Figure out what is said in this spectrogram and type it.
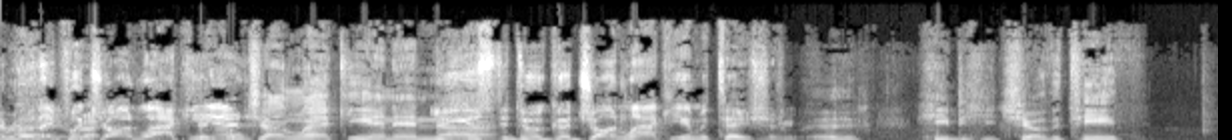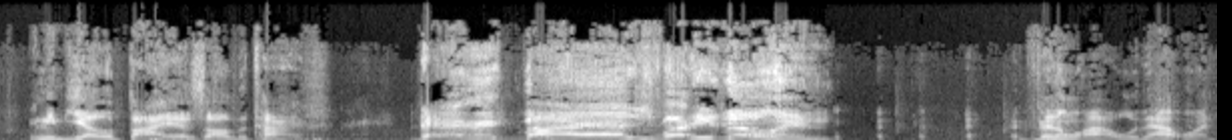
Remember when they put right. John Lackey They in? put John Lackey in, and you uh, used to do a good John Lackey imitation. he'd he'd show the teeth, and he'd yell at Baez all the time. Derek Baez, what are you doing? Been a while with that one.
